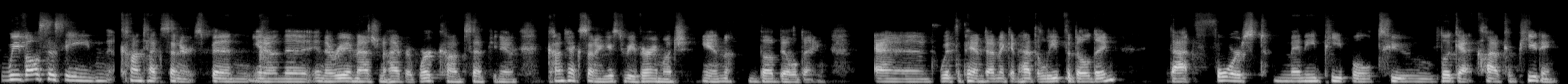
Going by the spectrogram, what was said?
We've also seen contact centers been, you know, in the in the reimagined hybrid work concept, you know, contact center used to be very much in the building. And with the pandemic it had to leave the building. That forced many people to look at cloud computing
